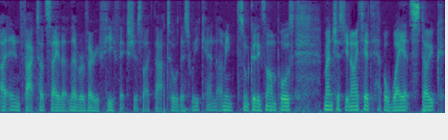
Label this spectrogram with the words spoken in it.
I, in fact, I'd say that there were very few fixtures like that at all this weekend. I mean, some good examples: Manchester United away at Stoke.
